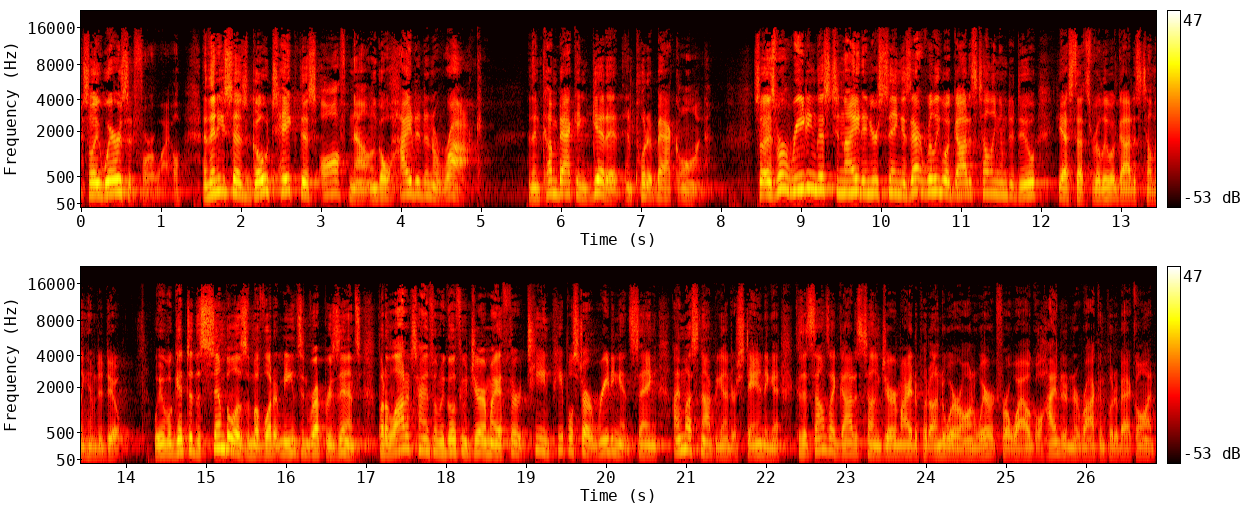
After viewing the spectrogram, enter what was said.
So he wears it for a while. And then he says, Go take this off now and go hide it in a rock. And then come back and get it and put it back on. So, as we're reading this tonight and you're saying, Is that really what God is telling him to do? Yes, that's really what God is telling him to do. We will get to the symbolism of what it means and represents. But a lot of times when we go through Jeremiah 13, people start reading it and saying, I must not be understanding it. Because it sounds like God is telling Jeremiah to put underwear on, wear it for a while, go hide it in a rock, and put it back on.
